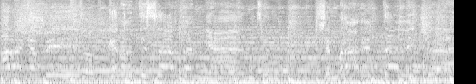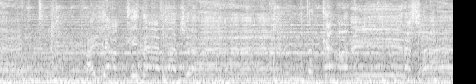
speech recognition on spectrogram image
Ma capito che non ti serve niente sembrare intelligente agli occhi della gente, che morire serve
